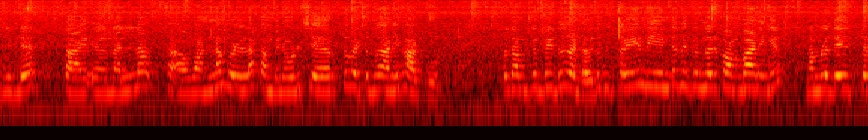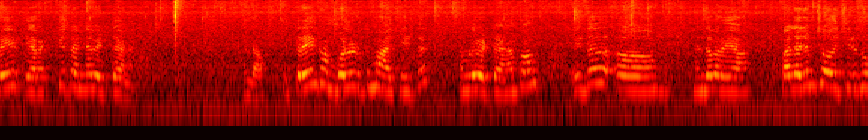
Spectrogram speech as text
ഇതിന്റെ നല്ല വണ്ണമുള്ള കമ്പിനോട് ചേർത്ത് വെട്ടുന്നതാണ് ഈ ഹാർഡ് പൂൺ അപ്പോൾ നമുക്കിപ്പോൾ ഇത് കണ്ടോ? ഇത് ഇത്രയും നീണ്ടു നിൽക്കുന്ന ഒരു കമ്പാണെങ്കിൽ നമ്മളിത് ഇത്രയും ഇറക്കി തന്നെ വെട്ടുകയാണ്. ഉണ്ടോ? ഇത്രയും കമ്പുകളെടുത്ത് മാറ്റിയിട്ട് നമ്മൾ വെട്ടുകയാണ്. അപ്പം ഇത് എന്താ പറയുക പലരും ചോദിച്ചിരുന്നു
